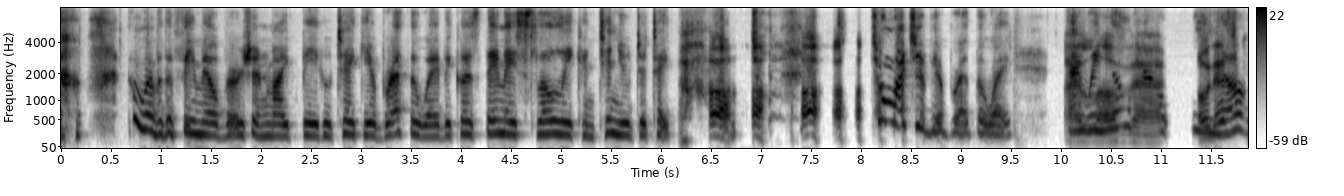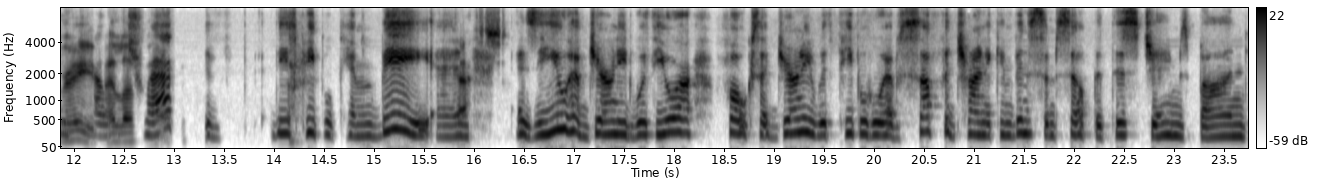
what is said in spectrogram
whoever the female version might be who take your breath away because they may slowly continue to take too much of your breath away. I we love know that. how, we Oh, that's great. I love that. These people can be. And Yes. as you have journeyed with your folks, I've journeyed with people who have suffered trying to convince themselves that this James Bond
